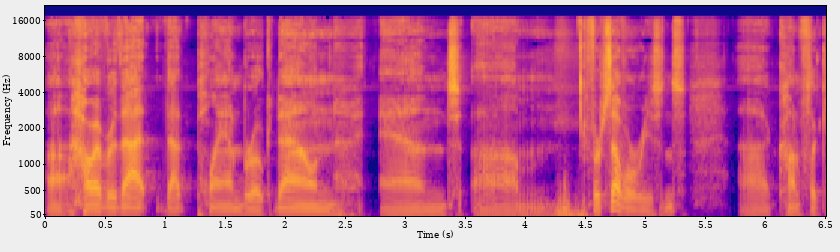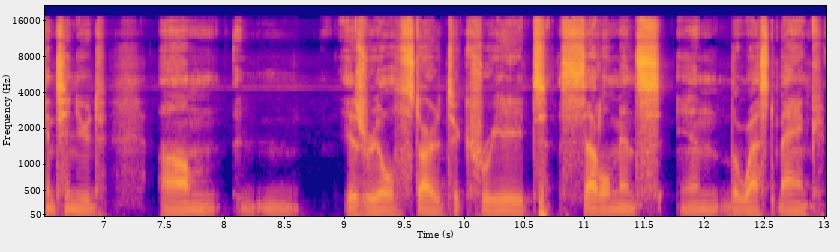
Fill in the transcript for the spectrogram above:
Uh, however, that, that plan broke down, and um, for several reasons. Uh, conflict continued. Um, Israel started to create settlements in the West Bank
